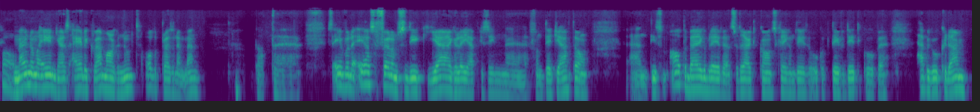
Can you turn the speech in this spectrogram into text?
Paul? Mijn nummer 1 ja, is eigenlijk wel maar genoemd, All the President Men. Dat eh, is een van de eerste films die ik jaren geleden heb gezien, eh, van dit jaar dan. En die is me altijd bijgebleven. En zodra ik de kans kreeg om deze ook op DVD te kopen, heb ik ook gedaan.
